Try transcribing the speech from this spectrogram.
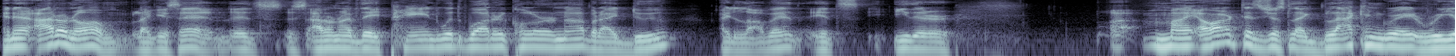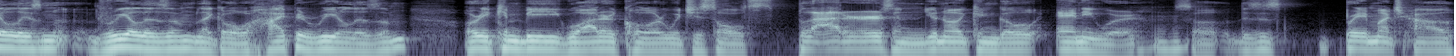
And I don't know, like I said, it's, it's I don't know if they paint with watercolor or not, but I do. I love it. It's either my art is just like black and gray realism realism like or hyper realism or it can be watercolor which is all splatters and you know it can go anywhere so this is pretty much how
